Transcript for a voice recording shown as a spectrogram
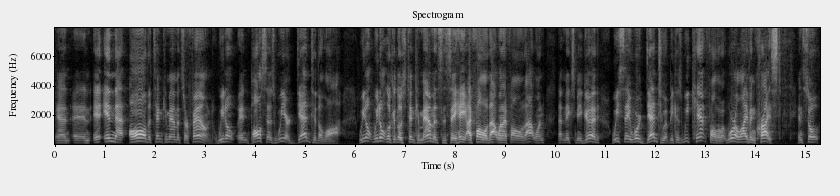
And, and in that, all the Ten Commandments are found. We don't, and Paul says we are dead to the law. We don't, we don't look at those Ten Commandments and say, hey, I follow that one, I follow that one. That makes me good. We say we're dead to it because we can't follow it. We're alive in Christ. And so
